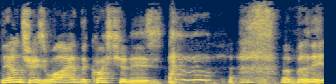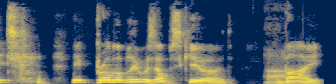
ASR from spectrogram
The answer is why, and the question is that it it probably was obscured ah. by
